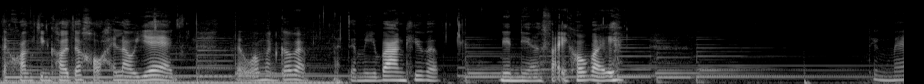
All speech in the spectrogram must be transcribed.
แต่ความจริงเขาจะขอให้เราแยก แต่ว่ามันก็แบบอาจจะมีบ้างที่แบบเนียนๆใส่เข้าไป ถึงแม้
